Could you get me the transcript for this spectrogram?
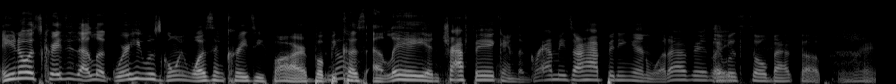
And you know what's crazy? That look where he was going wasn't crazy far, but No. because L.A. and traffic and the Grammys are happening and whatever, like it was so backed up. right.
